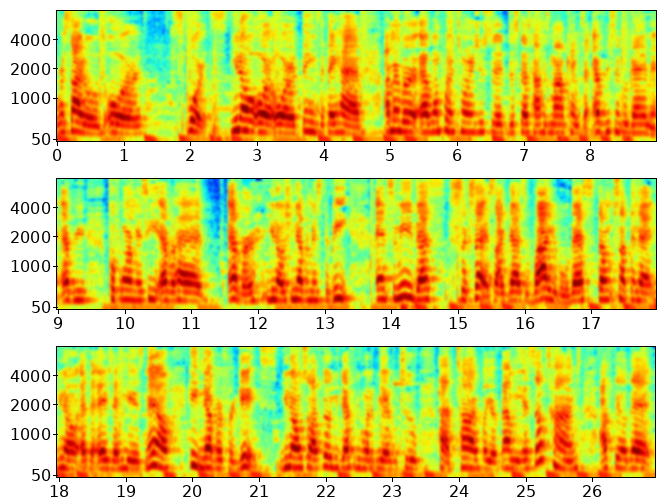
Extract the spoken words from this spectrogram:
recitals or sports, you know, or or things that they have. I remember at one point Torrance used to discuss how his mom came to every single game and every performance he ever had ever. You know, she never missed a beat. And to me, that's success. Like that's valuable. That's something that you know at the age that he is now, he never forgets. You know, so I feel you definitely want to be able to have time for your family. And sometimes I feel that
